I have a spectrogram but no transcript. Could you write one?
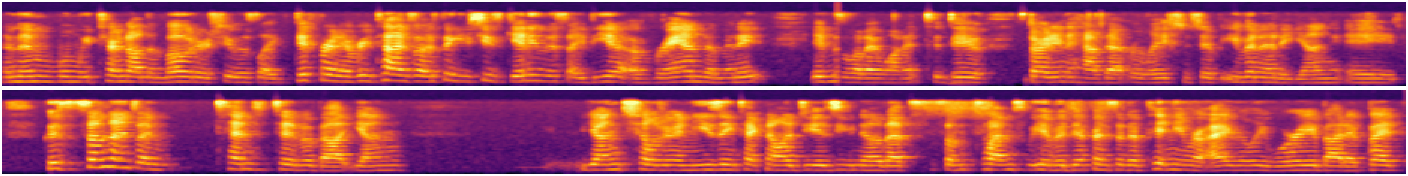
and then when we turned on the motor, she was like, "Different every time." So I was thinking she's getting this idea of random, and it it is what I wanted to do. Starting to have that relationship even at a young age because sometimes I'm tentative about young young children using technology as you know that's sometimes we have a difference in opinion where I really worry about it. But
